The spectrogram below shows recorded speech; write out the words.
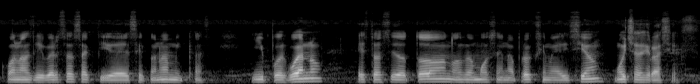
con las diversas actividades económicas. Y pues bueno, esto ha sido todo, nos vemos en la próxima edición. Muchas gracias.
